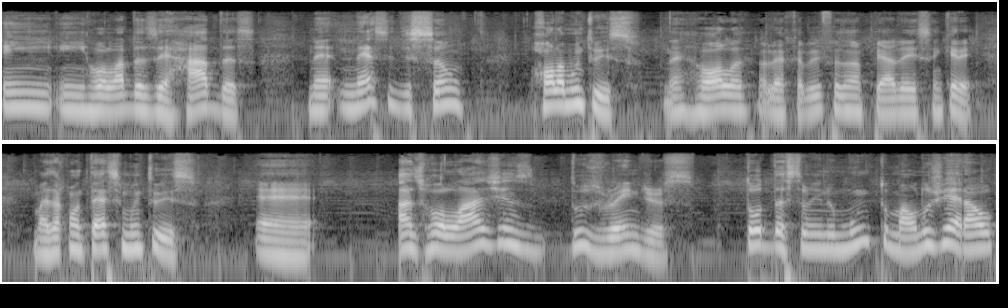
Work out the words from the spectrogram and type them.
em, em roladas erradas, né? Nessa edição rola muito isso, né? Rola, olha, acabei de fazer uma piada aí sem querer, mas acontece muito isso. É, as rolagens dos Rangers todas estão indo muito mal, no geral,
